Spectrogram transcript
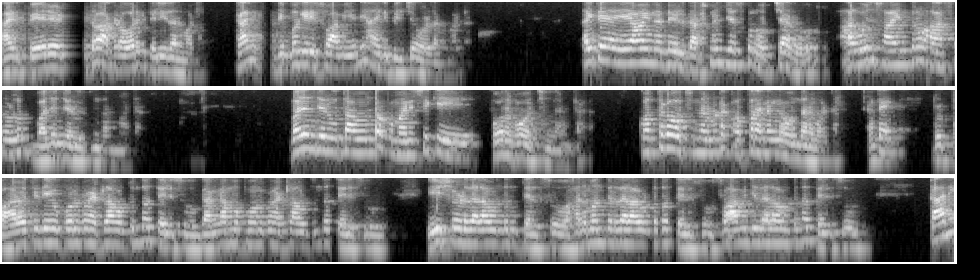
ఆయన పేరేంటో అక్కడ ఎవరికి తెలియదు అనమాట కానీ దిబ్బగిరి స్వామి అని ఆయన పిలిచేవాళ్ళు అనమాట అయితే ఏమైందంటే వీళ్ళు దర్శనం చేసుకుని వచ్చారు. ఆ రోజు సాయంత్రం ఆశ్రమంలో భజన జరుగుతుంది అనమాట భజన జరుగుతా ఉంటే ఒక మనిషికి పూనకం వచ్చిందంట. కొత్తగా వచ్చిందనమాట కొత్త రకంగా ఉందనమాట అంటే ఇప్పుడు పార్వతీదేవి పూనకం ఎట్లా ఉంటుందో తెలుసు గంగమ్మ పూనకం ఎట్లా ఉంటుందో తెలుసు ఈశ్వరుడు ఎలా ఉంటుందో తెలుసు హనుమంతుడిది ఎలా ఉంటుందో తెలుసు స్వామిజీది ఎలా ఉంటుందో తెలుసు. కానీ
